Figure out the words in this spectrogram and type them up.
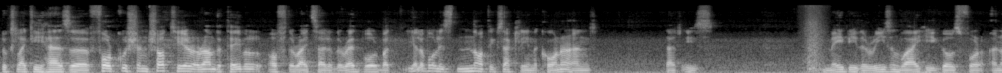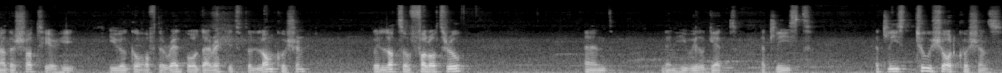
Looks like he has a four cushion shot here around the table off the right side of the red ball, but yellow ball is not exactly in the corner, and that is maybe the reason why he goes for another shot here. He he will go off the red ball directly to the long cushion with lots of follow through, and then he will get at least at least two short cushions.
